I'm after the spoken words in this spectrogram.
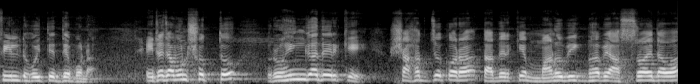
ফিল্ড হইতে দেব না। এটা যেমন সত্য রোহিঙ্গাদেরকে সাহায্য করা, তাদেরকে মানবিকভাবে আশ্রয় দেওয়া,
